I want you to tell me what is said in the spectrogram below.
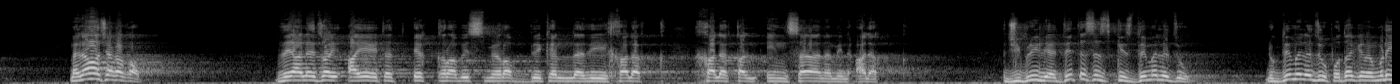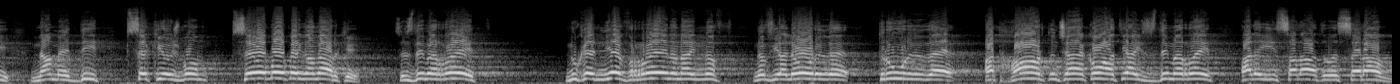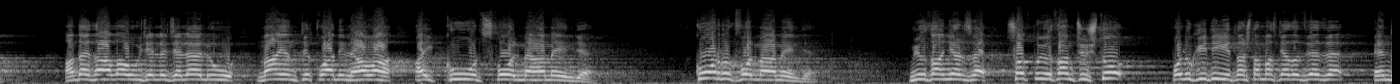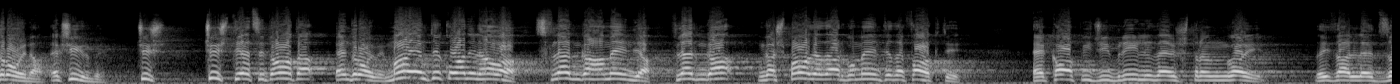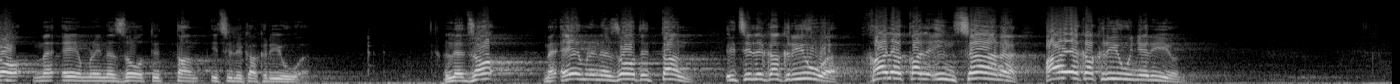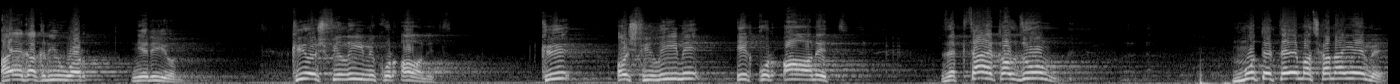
Melaqja e ka kap. Dhe ja lexoi ajetet Iqra bismi rabbika alladhi khalaq khalaqa al-insana min 'alaq. Xhibrili e dike se ky s'di me lexu. Nuk di me lexu, po doke me mrri na me ditë pse kjo është bom, pse u bo pejgamber ky? Se s'di me rrejt. Nuk e njef rrenën ai në fjalorin dhe trurin dhe atë hartën që e ka atje ai s'di me rrejt alejhi salatu vë selam. Andaj tha Allahu xhel-le xhelaluhu ma jentiku anil hava ai kurr s'fol me hamendje. Kurr nuk fol me hamendje. Me ju tha njerëzve, sot po ju tham qështu, po nuk i dit, nashta mas njëzet vjetëve e ndrojna, e kshyrmi. Qysh, Qysh tjet situata e ndrojmi. Ma jentiku anil hava. S'flet nga hamendja. Flet nga, nga shpallja dhe argumenti dhe fakti. E kapi Xhibrili dhe e shtrëngoi. Dhe i tha lexo me emrin e Zotit tënd i cili ka krijue. Lexo me emrin e Zotit tënd i cili ka krijue. Halakal insane. Ai e ka kriju njeriun. Ai e ka krijuar njeriun. Ky është fillimi i Kur'anit. Ky është fillimi i Kur'anit. Dhe këta e kallxum mu te tema çka na jemi.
